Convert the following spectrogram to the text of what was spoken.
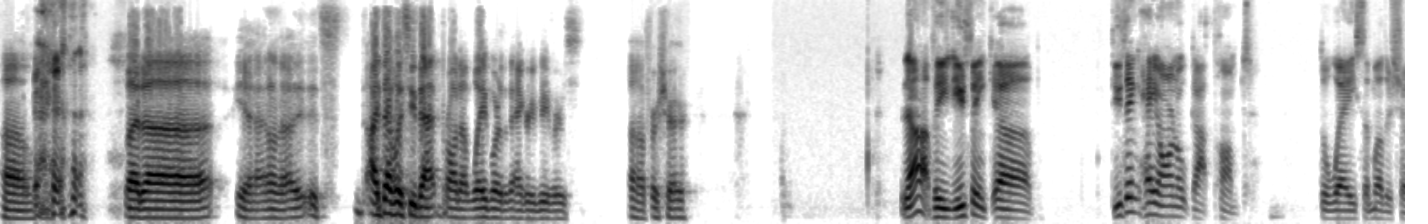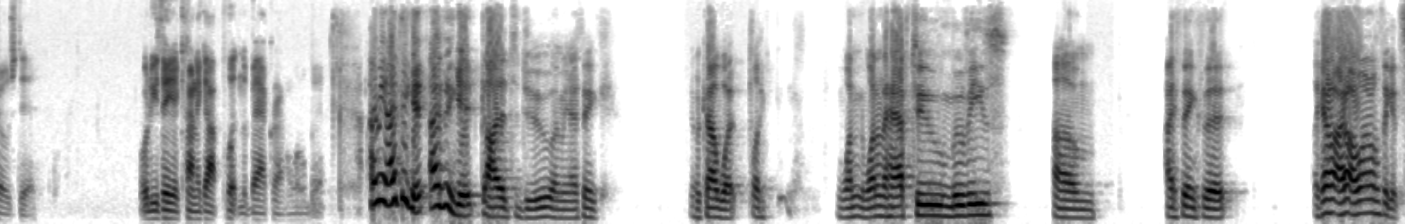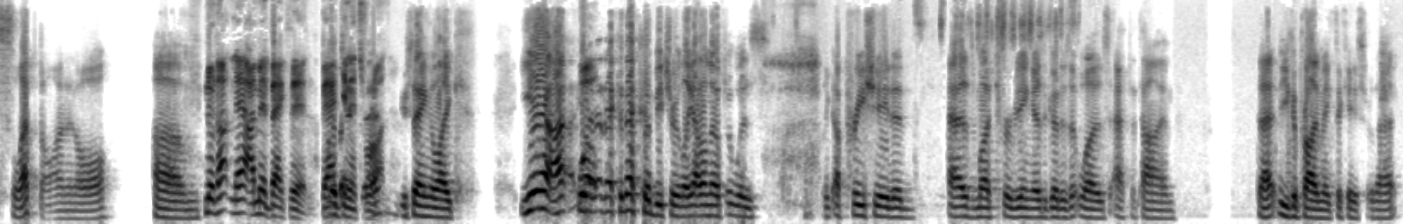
Um, but uh, yeah, I don't know. It's I definitely see that brought up way more than Angry Beavers, uh, for sure. nah, you think? Uh, do you think Hey Arnold got pumped the way some other shows did, or do you think it kind of got put in the background a little bit? I mean, I think it. I think it got it to do. I mean, I think you know, got what like one one and a half, two movies. Um, I think that like I don't, I don't think it slept on at all. Um, No, not now. I meant back then, back in its then. run. You're saying like, yeah, I, Well- yeah, that could that could be true. Like, I don't know if it was like appreciated as much for being as good as it was at the time. That you could probably make the case for that.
